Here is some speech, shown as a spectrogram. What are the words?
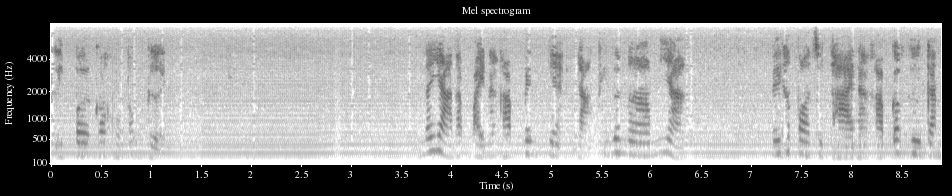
คลิปเปอร์ก็คงต้องเกิดและอย่างถัดไปนะครับ เป็นอย่างที่ต้นน้ำอย่างในขั้นตอนสุดท้ายนะครับ ก็คือการ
